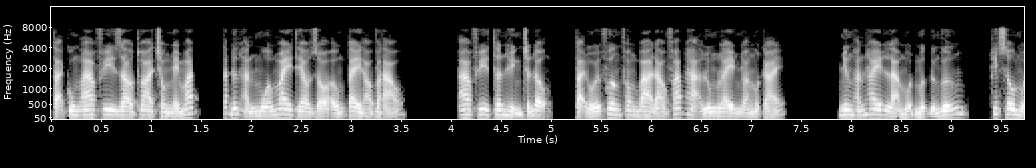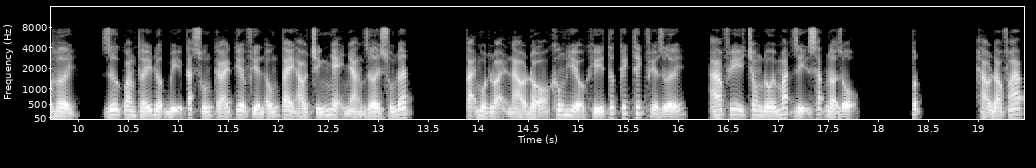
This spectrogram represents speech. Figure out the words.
tại cùng a phi giao thoa trong nháy mắt, cắt đứt hắn múa may theo gió ống tay áo và áo. A phi thân hình chấn động, tại đối phương phong ba đao pháp hạ lung lay nhoáng một cái. Nhưng hắn hay là một mực đứng vững, hít sâu một hơi, dư quang thấy được bị cắt xuống cái kia phiến ống tay áo chính nhẹ nhàng rơi xuống đất tại một loại nào đó không hiểu khí tức kích thích phía dưới, a phi trong đôi mắt dị sắc nở rộ. Tốt. Hào đao pháp.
